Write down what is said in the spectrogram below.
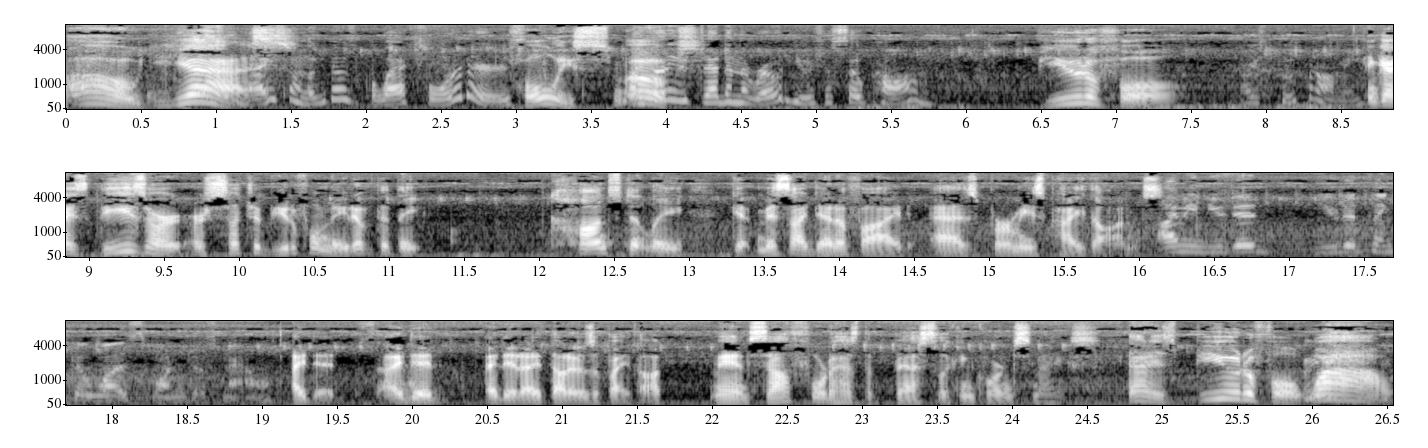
Oh, yes. nice one. Look at those black borders. Holy smokes! I thought he was dead in the road. He was just so calm. Beautiful. Oh, he's pooping on me. And guys, these are, are such a beautiful native that they constantly get misidentified as Burmese pythons. I mean, you did you did think it was one just now. I did. I did. I did. I thought it was a python. Man, South Florida has the best looking corn snakes. That is beautiful. Wow.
